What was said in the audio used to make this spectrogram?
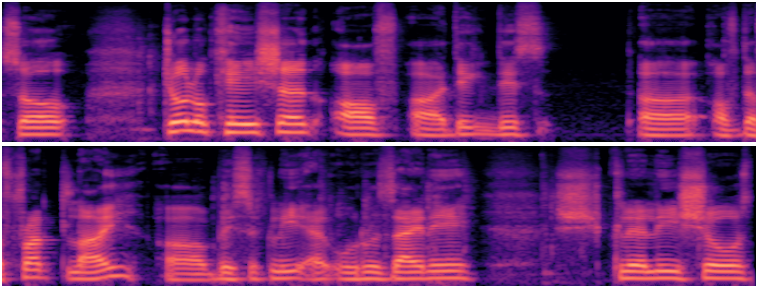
So, geolocation of uh, I think this uh, of the front line, uh, basically at Urozhaine, sh clearly shows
